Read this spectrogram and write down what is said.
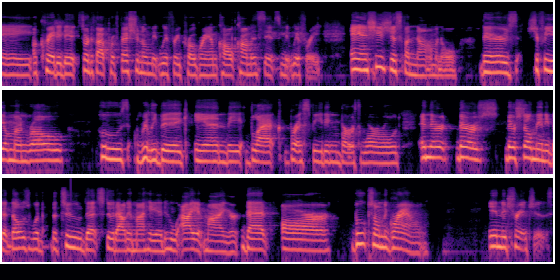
a accredited certified professional midwifery program called Common Sense Midwifery, and she's just phenomenal. There's Shafia Monroe, who's really big in the black breastfeeding birth world. And there there's there's so many but those were the two that stood out in my head who i admire that are boots on the ground in the trenches.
